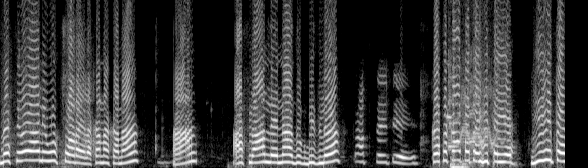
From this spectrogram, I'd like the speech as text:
नसते वय आली ऊस तोडायला कना कना हा असलं आणलंय नाजूक भिजलं. कापतंय ते. कसं कापत आहे इथं ये? ये इथं.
